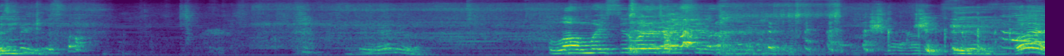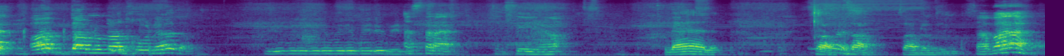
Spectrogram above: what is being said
هذه اللهم يسر ولا تعسر. مع الخون هذا. ويلي ويلي ويلي ويلي ويلي اسرع صباح.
